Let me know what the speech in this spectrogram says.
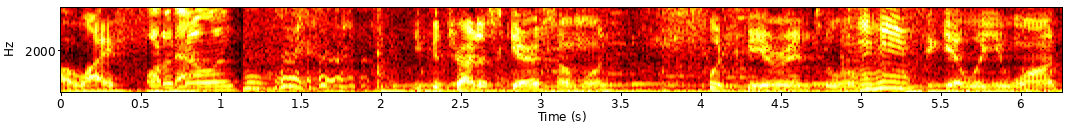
a life. Watermelon. you could try to scare someone, put fear into them mm-hmm. to get what you want.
